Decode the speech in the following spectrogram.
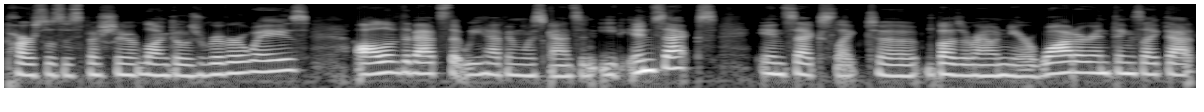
parcels, especially along those riverways. All of the bats that we have in Wisconsin eat insects. Insects like to buzz around near water and things like that.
